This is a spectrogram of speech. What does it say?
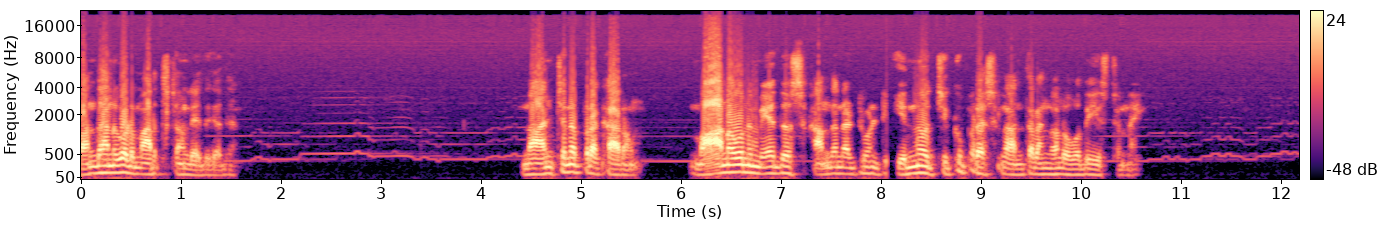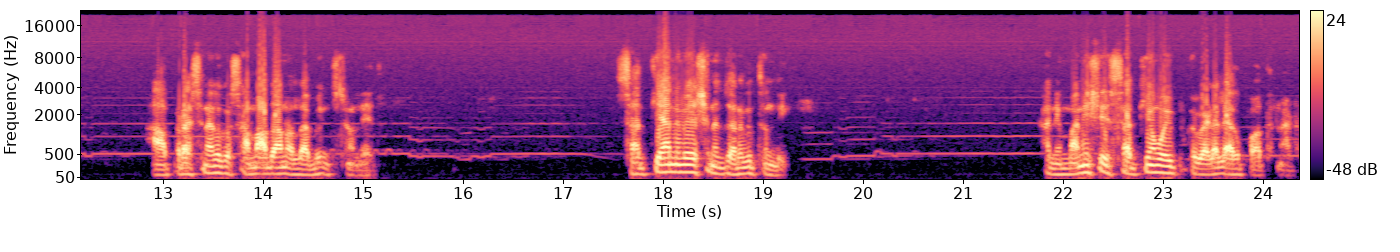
పందాన్ని కూడా మార్చడం లేదు కదా. నా అంచనా ప్రకారం మానవుని మేధస్సుకు అందనటువంటి ఎన్నో చిక్కు ప్రశ్నలు అంతరంగంలో ఉదయిస్తున్నాయి. ఆ ప్రశ్నలకు సమాధానం లభించడం లేదు. సత్యాన్వేషణ జరుగుతుంది. కానీ మనిషి సత్యం వైపుకు వెళ్ళలేకపోతున్నాడు.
